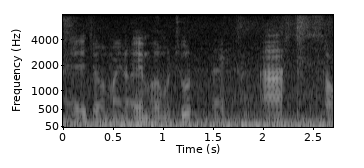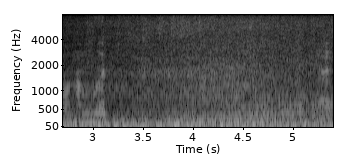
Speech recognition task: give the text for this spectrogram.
Đấy, để cho máy nó êm hơn một chút. Đấy, A650 Đấy.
